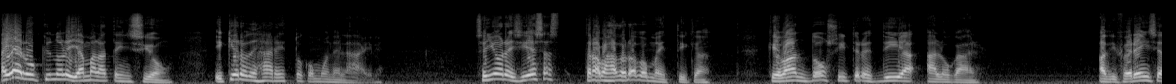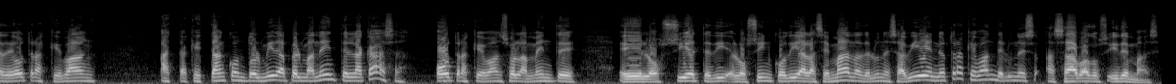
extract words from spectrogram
Hay algo que uno le llama la atención y quiero dejar esto como en el aire. Señores, y esas trabajadoras domésticas que van dos y tres días al hogar, a diferencia de otras que van hasta que están con dormida permanente en la casa, otras que van solamente eh, los siete días, los cinco días a la semana, de lunes a viernes, otras que van de lunes a sábados y demás.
